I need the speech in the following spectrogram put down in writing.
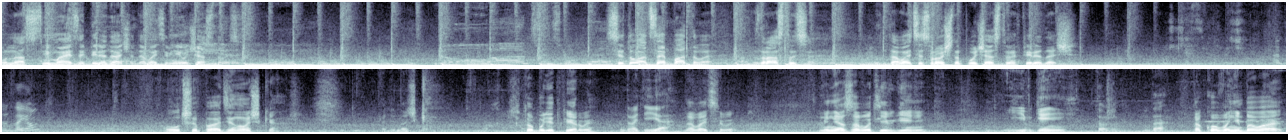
У нас снимается передача, давайте в ней участвовать. Ситуация патовая. Здравствуйте. Давайте срочно поучаствуем в передаче. А тут вдвоем? Лучше поодиночке. Одиночка. Кто будет первый? Давайте я. Давайте вы. Меня зовут Евгений. Евгений тоже, да, Такого не бывает.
